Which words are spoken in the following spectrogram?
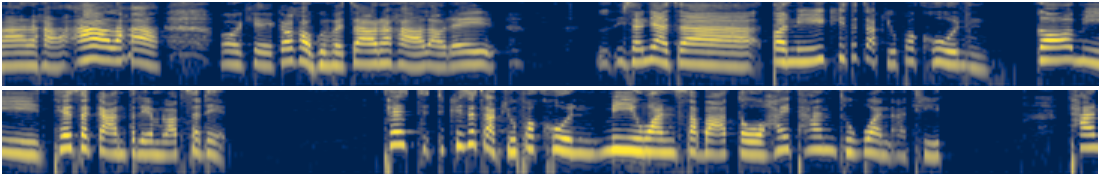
มากนะคะ อ้าวแล้วค่ะ โอเค ก็ขอบคุณพระเจ้านะคะ เราได้ดิฉันอยากจะตอนนี้คิสจักรยุพคุณ ก็มีเทศกาลเตรียมรับเสด็จ เทศคริสตจักรยุพคุณมีวันสบาโตให้ท่านทุกวันอาทิตย์ ท่าน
